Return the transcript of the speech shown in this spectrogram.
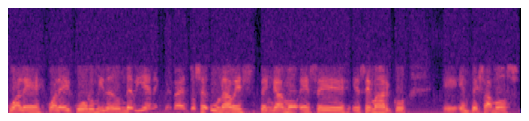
cuál es, cuál es el quórum y de dónde vienen. ¿verdad? Entonces, una vez tengamos ese, ese marco, empezamos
